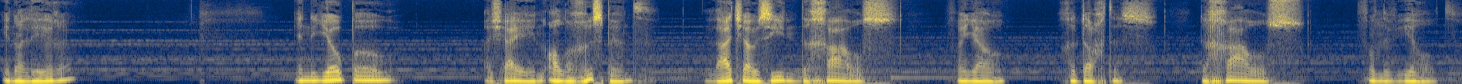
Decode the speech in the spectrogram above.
inhaleren. En de Jopo, als jij in alle rust bent, laat jou zien de chaos van jouw gedachtes, de chaos van de wereld.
